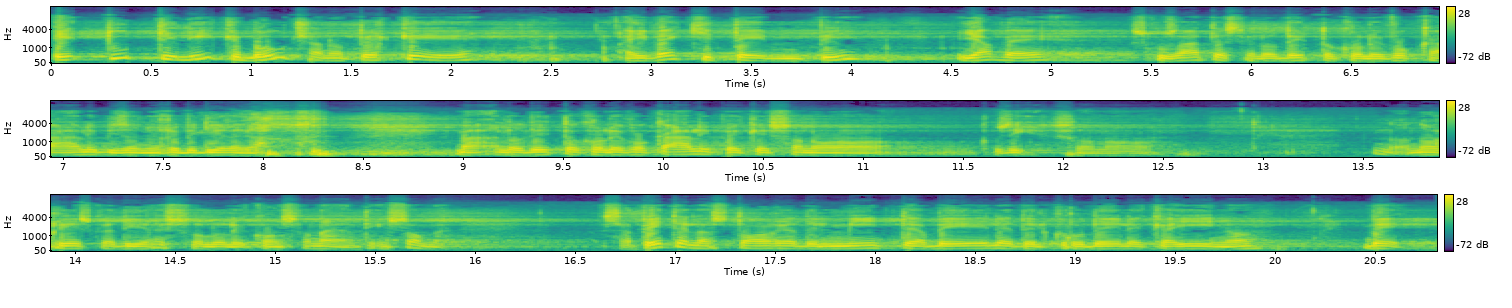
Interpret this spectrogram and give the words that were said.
E tutti lì che bruciano perché ai vecchi tempi Yahweh, scusate se l'ho detto con le vocali, bisognerebbe dire ma l'ho detto con le vocali perché sono così, sono, non riesco a dire solo le consonanti. Insomma, sapete la storia del mite Abele e del crudele Caino? Beh,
